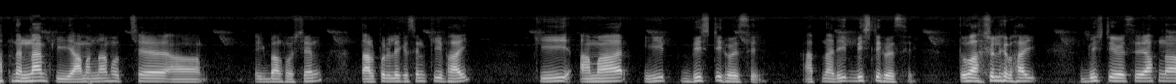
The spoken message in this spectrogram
আপনার নাম কি? আমার নাম হচ্ছে ইকবাল হোসেন। তারপরে লিখেছেন, কি ভাই? কি আমার ঈদ বৃষ্টি হয়েছে? আপনার ঈদ বৃষ্টি হয়েছে? তো আসলে ভাই, বৃষ্টি হয়েছে, আপনার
